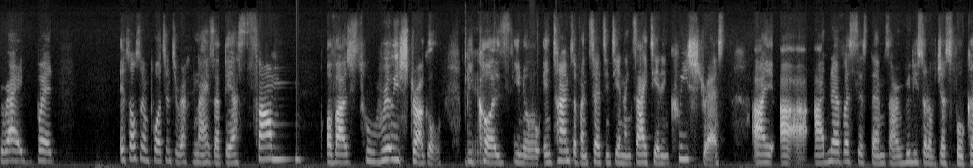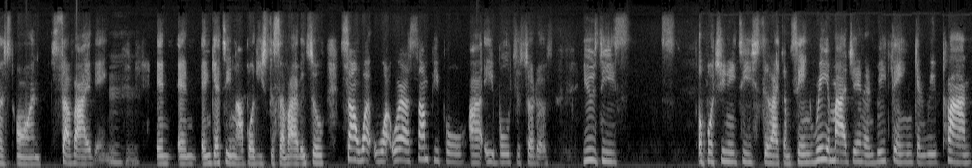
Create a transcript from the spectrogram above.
right? But it's also important to recognize that there are some of us who really struggle because yeah. you know in times of uncertainty and anxiety and increased stress I, uh, our nervous systems are really sort of just focused on surviving mm-hmm. and, and, and getting our bodies to survive. And so some, what, what, whereas some people are able to sort of use these opportunities to, like I'm saying, reimagine and rethink and replan.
